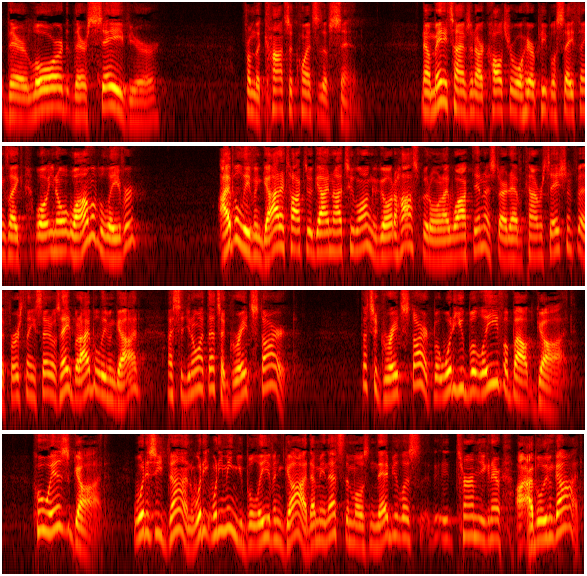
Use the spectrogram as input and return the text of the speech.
their Lord, their Savior, from the consequences of sin. Now, many times in our culture, we'll hear people say things like, well, you know, well, I'm a believer. I believe in God. I talked to a guy not too long ago at a hospital, and I walked in and I started to have a conversation. The first thing he said was, hey, but I believe in God. I said, you know what? That's a great start. That's a great start. But what do you believe about God? Who is God? What has he done? What do, you, what do you mean you believe in God? I mean, that's the most nebulous uh, term you can ever. I believe in God.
